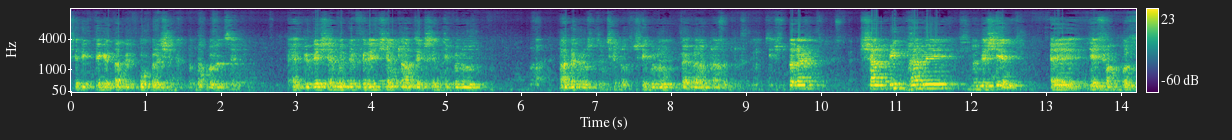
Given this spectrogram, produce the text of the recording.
সেদিক থেকে তাদের কোপারেশনের কথা বলেছে। এক মধ্যে ফিনান্সিয়াল ট্রানজেকশন যেগুলো বাধাগ্রস্ত ছিল, সেগুলো ব্যাপারে আমরা আলোচনা করেছি। সুতরাং সার্বিকভাবে দেশের যে সম্পর্ক,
